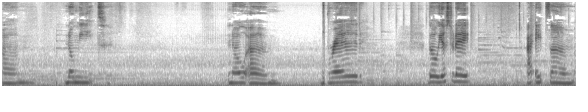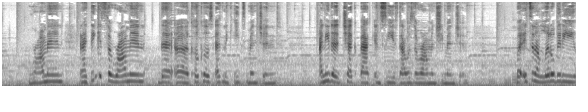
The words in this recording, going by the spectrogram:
um, no meat, no um, bread. Though yesterday I ate some ramen and I think it's the ramen that uh, Coco's Ethnic Eats mentioned. I need to check back and see if that was the ramen she mentioned. But it's in a little bitty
